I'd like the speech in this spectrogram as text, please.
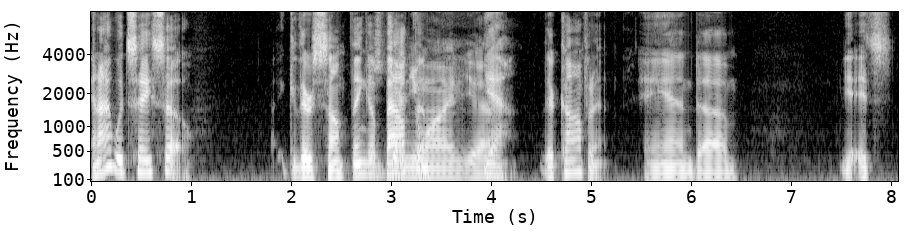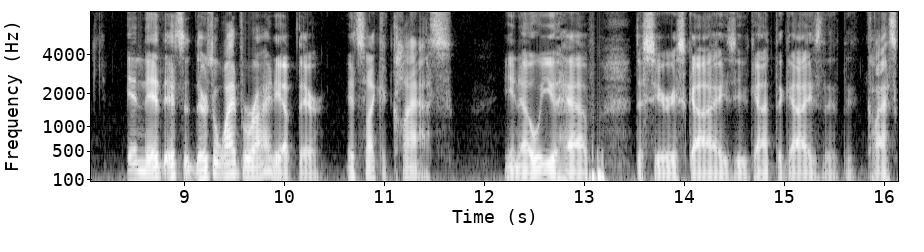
and I would say so. There's something Just about them. genuine, yeah. Yeah, they're confident, and um, yeah, it's and it, it's there's a wide variety up there. It's like a class, you know. You have the serious guys. You've got the guys the, the class.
